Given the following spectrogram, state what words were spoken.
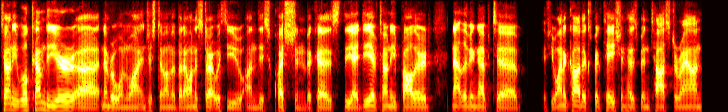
Tony, we'll come to your uh, number one want in just a moment, but I want to start with you on this question because the idea of Tony Pollard not living up to if you want to call it expectation, has been tossed around.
